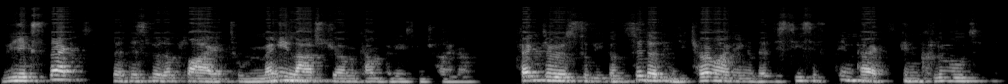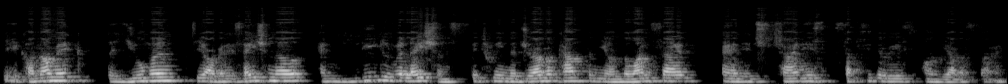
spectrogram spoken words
We expect that this will apply to many large German companies in China. Factors to be considered in determining the decisive impact include the economic, the human, the organizational and legal relations between the German company on the one side and its Chinese subsidiaries on the other side.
